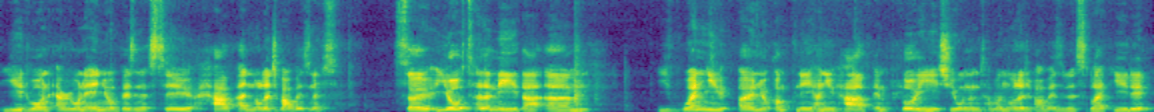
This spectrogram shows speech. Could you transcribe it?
you'd want everyone in your business to have a knowledge about business. So you're telling me that um, you, when you own your company and you have employees, you want them to have a knowledge about business like you do.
